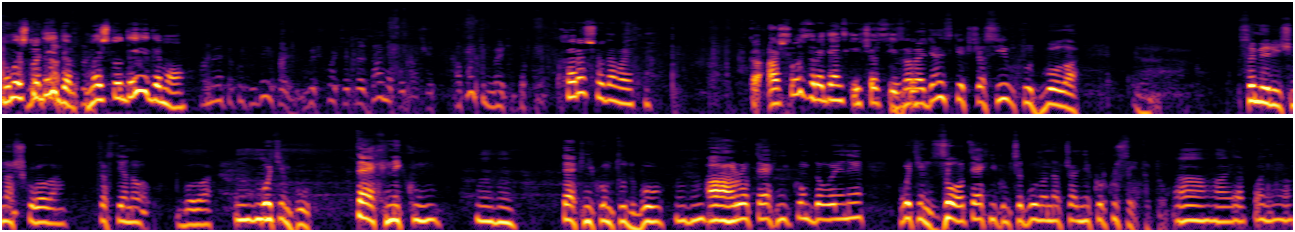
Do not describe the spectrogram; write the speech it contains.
Ну ми ж туди йдемо. Ми ж туди йдемо. А ми тако туди, ви ж хочете здання побачити, а потім ми таке. Хорошо, давайте. А що з радянських часів? За радянських часів тут була е, семирічна школа, частина була. Потім був технікум. Угу. Технікум тут був, агротехнікум до війни. Потім зоотехнікум це було навчальні корпуси тут. Ага, я поняла.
